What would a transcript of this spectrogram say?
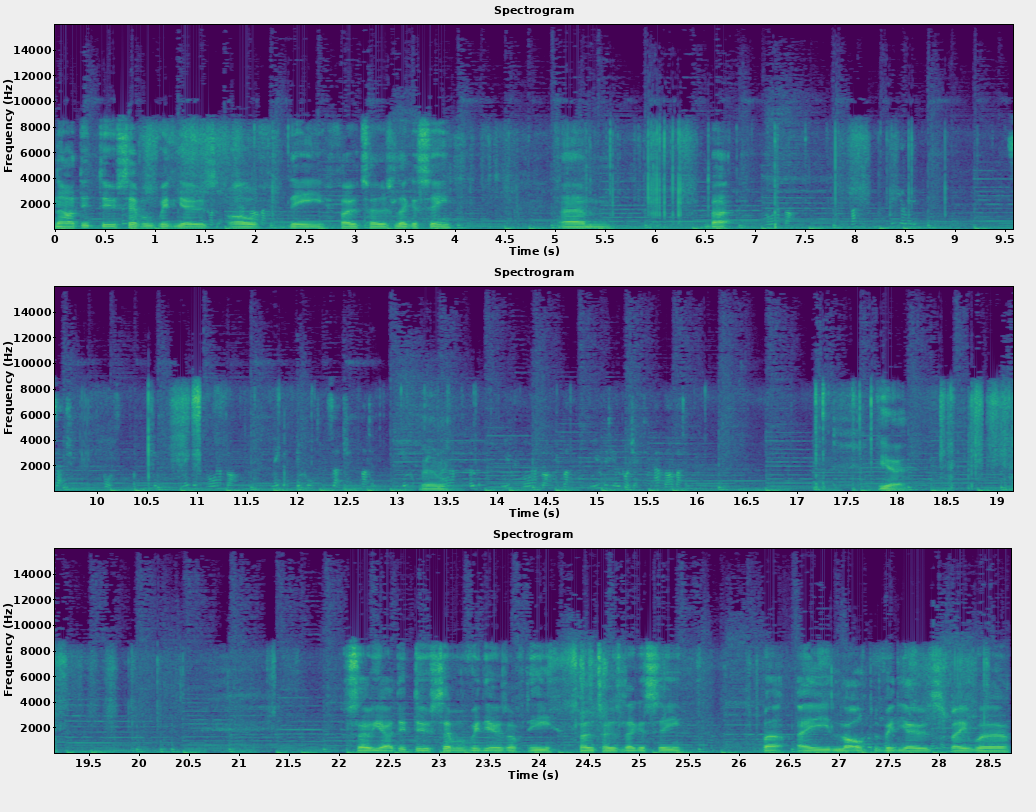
Now I did do several videos of the Photos Legacy um, but Yeah. So yeah, I did do several videos of the Photos Legacy, but a lot of the videos they were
